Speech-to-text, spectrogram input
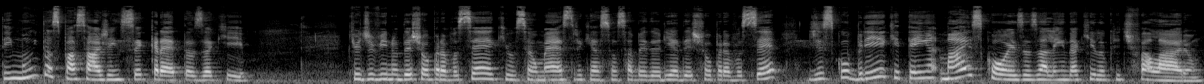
Tem muitas passagens secretas aqui que o divino deixou para você, que o seu mestre, que a sua sabedoria deixou para você, descobrir que tem mais coisas além daquilo que te falaram.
